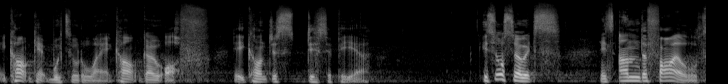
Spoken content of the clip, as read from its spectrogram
It can't get whittled away. It can't go off. It can't just disappear. It's also it's, it's undefiled.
